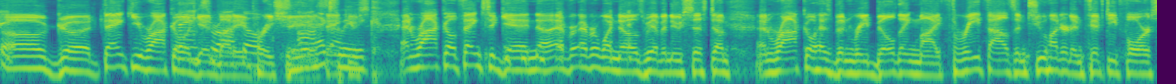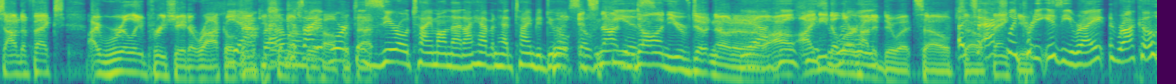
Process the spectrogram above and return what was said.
Oh, good. Thank you, Rocco, Thanks, again, buddy. Rocco. Appreciate See you it. next Thank week. You. And Rocco, thanks again. Uh, ever, everyone knows we have a new system, and Rocco has been rebuilding my 3,254 sound effects. I really appreciate it, Rocco. yeah, Thank you so much because I have worked zero time on that. I haven't had time to do No, it. So it's not he is, done. You've done no, no, no. Yeah, no. he- I'll- I he's need to learn how to do it. So, so It's actually thank you. pretty easy, right, Rocco?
